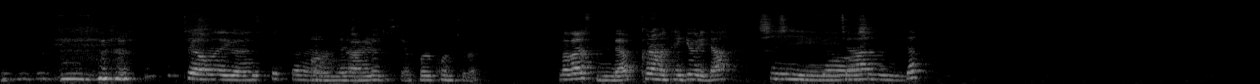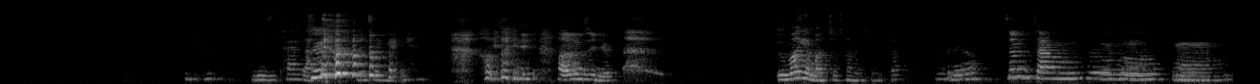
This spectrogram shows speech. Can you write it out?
제가 오늘 이거 연습했잖아요. 어. 내가 알려줬어요. 볼 컨트롤. 있는데요? 그러면 대결이다. 시작. 시작. 리즈 탈락. 내. 갑자기 안 움직여. 음악에 맞춰서 하면 재밌다. 그래요? 슴짱. 음, 음.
